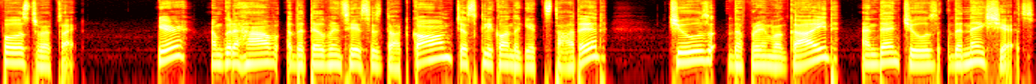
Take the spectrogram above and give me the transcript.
first website. Here, I'm going to have the tailwindcss.com. Just click on the get started, choose the framework guide, and then choose the next Next.js.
